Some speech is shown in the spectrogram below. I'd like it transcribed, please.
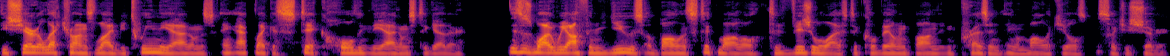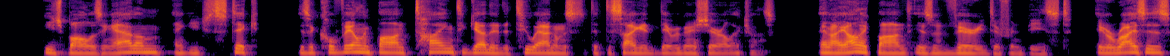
These shared electrons lie between the atoms and act like a stick holding the atoms together. This is why we often use a ball and stick model to visualize the covalent bonding present in a molecule such as sugar. Each ball is an atom, and each stick is a covalent bond tying together the two atoms that decided they were going to share electrons. An ionic bond is a very different beast. It arises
